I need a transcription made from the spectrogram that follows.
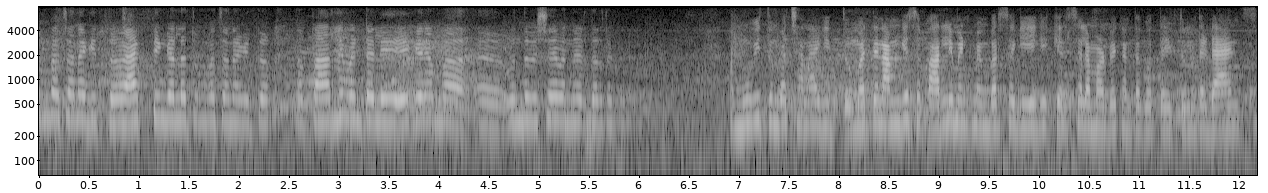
ತುಂಬ ಚೆನ್ನಾಗಿತ್ತು ಆ್ಯಕ್ಟಿಂಗ್ ಎಲ್ಲ ತುಂಬ ಚೆನ್ನಾಗಿತ್ತು. ಪಾರ್ಲಿಮೆಂಟಲ್ಲಿ ಹೇಗೆ ನಮ್ಮ ಒಂದು ವಿಷಯವನ್ನು ನಿರ್ಧಾರ ತಗೊಂಡು ಮೂವಿ ತುಂಬ ಚೆನ್ನಾಗಿತ್ತು. ಮತ್ತು ನಮಗೆ ಸಹ ಪಾರ್ಲಿಮೆಂಟ್ ಮೆಂಬರ್ಸಾಗಿ ಹೇಗೆ ಕೆಲಸ ಎಲ್ಲ ಮಾಡಬೇಕಂತ ಗೊತ್ತಾಯಿತು. ಮತ್ತು ಡ್ಯಾನ್ಸ್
